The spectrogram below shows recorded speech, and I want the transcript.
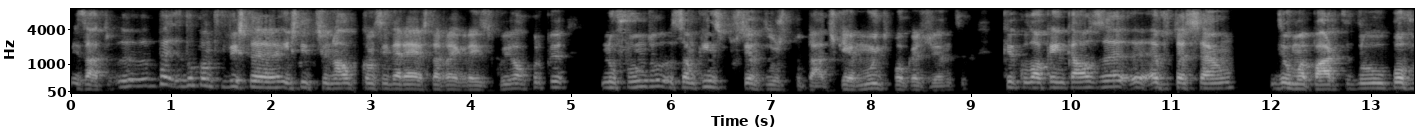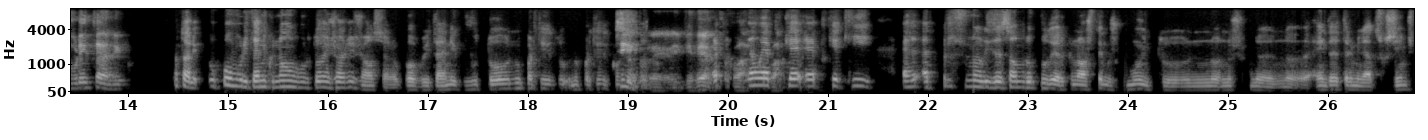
Exato. Eh, do ponto de vista institucional, considera esta regra execuível porque, no fundo, são 15% dos deputados, que é muito pouca gente, que coloca em causa a votação de uma parte do povo britânico. António, o povo britânico não votou em Jorge Johnson, o povo britânico votou no Partido, no partido Conservador. Sim, é evidente, é porque, claro. Não, é, claro. Porque, é porque aqui a, a, personalização do poder que nós temos muito no, no, no, em determinados regimes,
